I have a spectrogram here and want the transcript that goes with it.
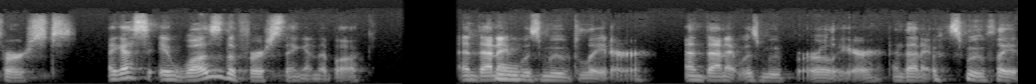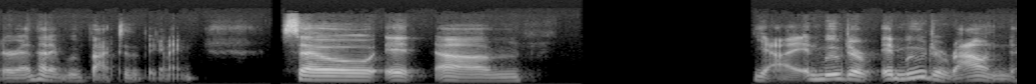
first i guess it was the first thing in the book and then mm. it hmm. was moved later and then it was moved earlier and then it was moved later and then it moved back to the beginning so it um yeah it moved it moved around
